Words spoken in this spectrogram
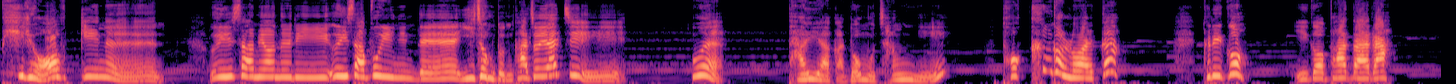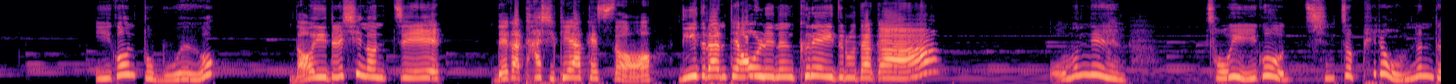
필요 없기는. 의사 며느리, 의사 부인인데 이 정도는 가져야지. 왜? 다이아가 너무 작니? 더 큰 걸로 할까? 그리고 이거 받아라. 이건 또 뭐예요? 너희들 신혼집. 내가 다시 계약했어. 니들한테 어울리는 그레이드로다가. 어머님, 저희 이거 진짜 필요 없는데.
